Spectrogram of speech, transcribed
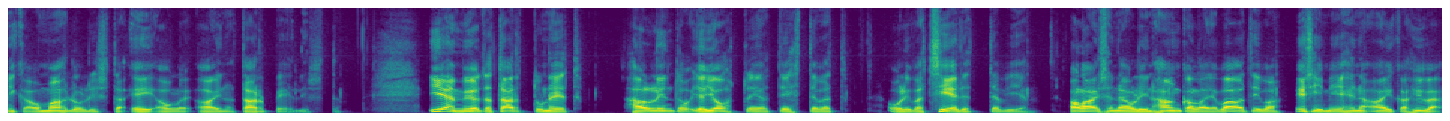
mikä on mahdollista, ei ole aina tarpeellista. Iän myötä tarttuneet hallinto- ja johtajatehtävät olivat siedettäviä. Alaisena olin hankala ja vaativa, esimiehenä aika hyvä,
